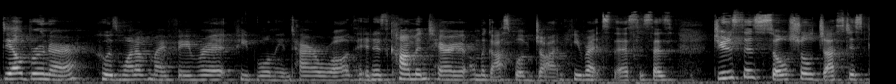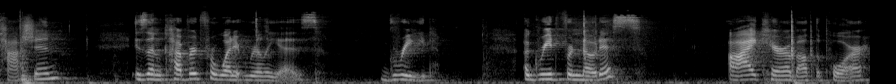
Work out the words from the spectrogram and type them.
Dale Bruner, who is one of my favorite people in the entire world, in his commentary on the Gospel of John, he writes this. He says, Judas's social justice passion is uncovered for what it really is greed. A greed for notice. I care about the poor.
